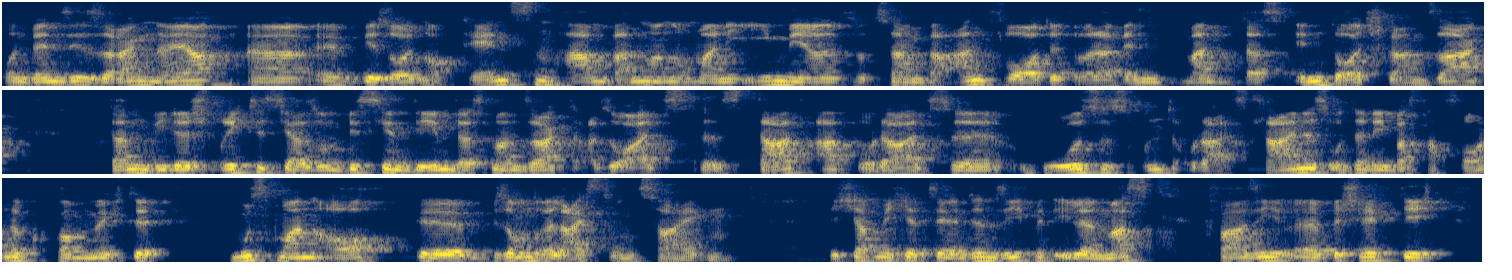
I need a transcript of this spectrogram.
Und wenn Sie sagen, naja, äh, wir sollten auch Grenzen haben, wann man nochmal eine E-Mail sozusagen beantwortet oder wenn man das in Deutschland sagt, dann widerspricht es ja so ein bisschen dem, dass man sagt, also als äh, Start-up oder als äh, großes und, oder als kleines Unternehmen, was nach vorne kommen möchte, muss man auch äh, besondere Leistungen zeigen. Ich habe mich jetzt sehr intensiv mit Elon Musk quasi äh, beschäftigt.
